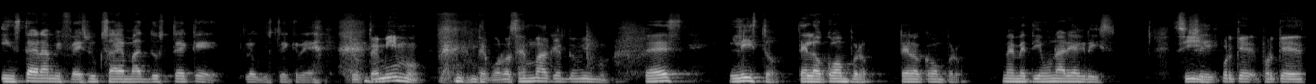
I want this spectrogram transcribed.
Instagram y Facebook saben más de usted que lo que usted cree. Que usted mismo, te conoces más que tú mismo. Entonces, listo, te lo compro, te lo compro. Me metí en un área gris. Sí, Porque, porque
